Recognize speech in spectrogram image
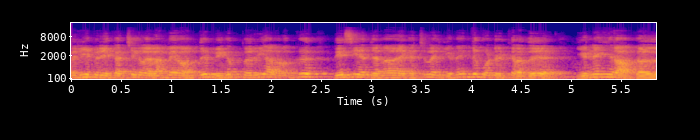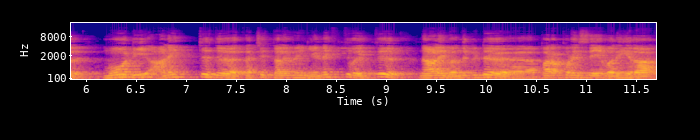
பெரிய பெரிய கட்சிகள் எல்லாமே வந்து மிகப்பெரிய அளவுக்கு தேசிய ஜனநாயக கட்சியில் இணைந்து கொண்டிருக்கிறது. இணைகிறார்கள். மோடி அனைத்து கட்சி தலைவர் தலைவரையும் இணைத்து வைத்து நாளை வந்துகிட்டு பரப்புரை செய்ய வருகிறார்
